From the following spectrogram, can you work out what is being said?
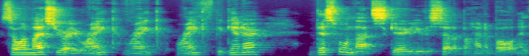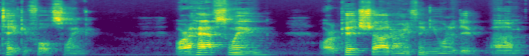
So unless you're a rank, rank, rank beginner, this will not scare you to set up behind a ball and take a full swing or a half swing or a pitch shot or anything you want to do. Um,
